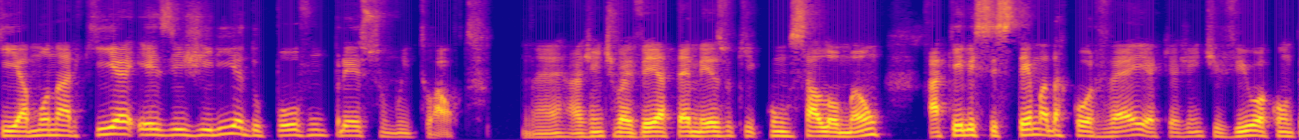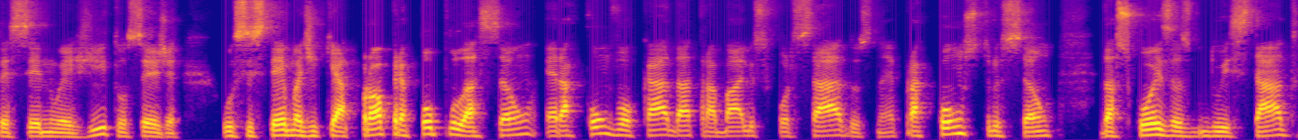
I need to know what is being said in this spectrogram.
que a monarquia exigiria do povo um preço muito alto. Né? A gente vai ver até mesmo que com Salomão, aquele sistema da corvéia que a gente viu acontecer no Egito, ou seja, o sistema de que a própria população era convocada a trabalhos forçados né, para a construção das coisas do Estado,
